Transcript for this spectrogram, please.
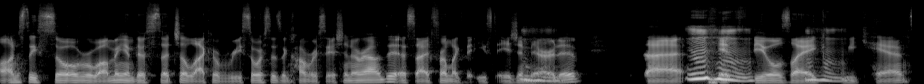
honestly so overwhelming and there's such a lack of resources and conversation around it aside from like the east asian Mhm. narrative that it Mhm. feels like Mhm. we can't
